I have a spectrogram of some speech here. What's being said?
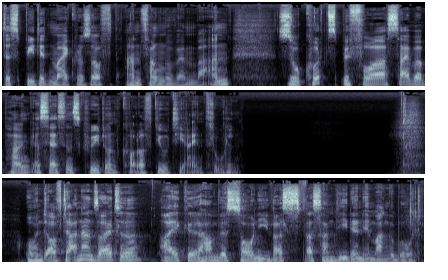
das bietet Microsoft Anfang November an, so kurz bevor Cyberpunk, Assassin's Creed und Call of Duty eintrudeln. Und auf der anderen Seite, Eike, haben wir Sony. Was, was haben die denn im Angebot?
